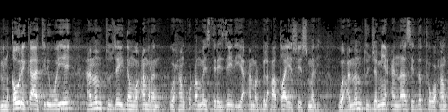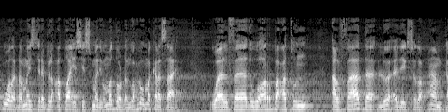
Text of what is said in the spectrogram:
min qowlika aad tidhi weeye camamtu zaydan wa camran waxaan ku dhammaystiray zayd iyo camar bilcataa'i siismadii wa camamtu jamiica annaasi dadka waxaan ku wada dhammaystiray bilcataa'i siismadii ummadoo dhan waxba uma kala saare wa alfaaduhu arbacatun alfaadda loo adeegsado caamka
